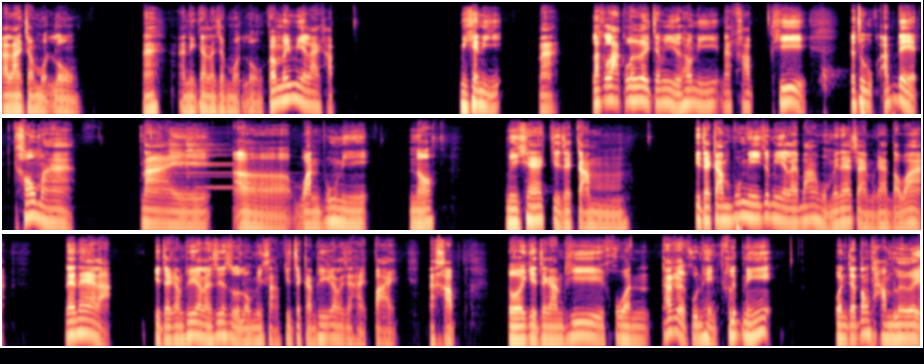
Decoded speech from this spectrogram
กำลังจะหมดลงนะอันนี้กำลังจะหมดลงก็ไม่มีอะไรครับ มีแค่นี้นะหลักๆเลยจะมีอยู่เท่านี้นะครับ ที่จะถูกอัปเดตเข้ามาในวันพรุ่งนี้เนาะมีแค่กิจกรรม กิจกรรมพรุ่งนี้จะมีอะไรบ้างผมไม่แน่ใจเหมือนกันแต่ว่าแน่ๆล่ะ กิจกรรมที่กำลังสิ้นสุดลงมี 3 กิจกรรมที่กำลังจะหายไปนะครับ โดยกิจกรรมที่ควรถ้าเกิดคุณเห็นคลิปนี้ ควรจะต้องทำเลย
